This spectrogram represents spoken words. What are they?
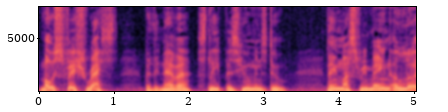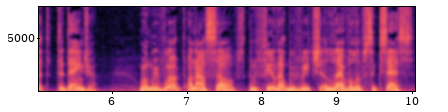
Most fish rest, but they never sleep as humans do. They must remain alert to danger. When we've worked on ourselves and feel that we've reached a level of success,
